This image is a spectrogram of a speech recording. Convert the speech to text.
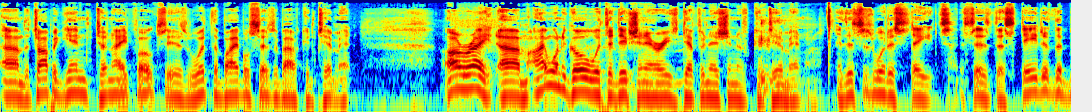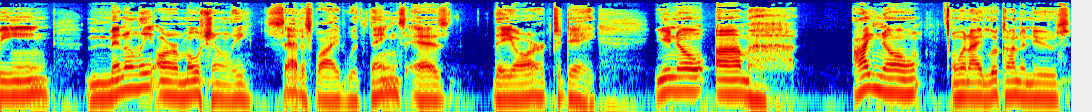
um, the topic again tonight, folks, is what the Bible says about contentment. All right. Um, I want to go with the dictionary's definition of contentment. And this is what it states it says, the state of the being mentally or emotionally satisfied with things as they are today. You know, um, I know when I look on the news,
